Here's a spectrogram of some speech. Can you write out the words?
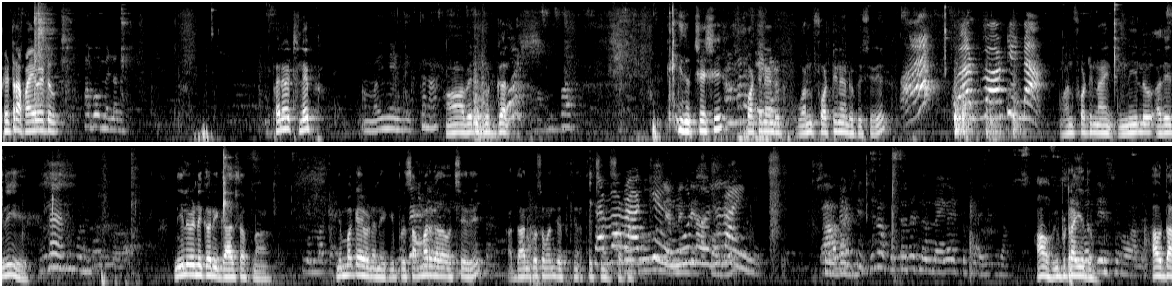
పెట్రా పై పెట్టు. పైన పెట్టు లేపు. వెరీ గుడ్ గర్ల్ ఇది వచ్చేసి forty nine rupee one forty nine rupees ఇది. వన్ ఫార్టీ నైన్ నీళ్ళు అదేంది? నీళ్ళు వెండి కానీ గాలి సప్న. నిమ్మకాయ వెండి నీకు. ఇప్పుడు సమ్మర్ కదా వచ్చేది. దానికోసం అని చెప్పి అవు ఇప్పుడు ట్రై చేద్దాం. అవు దా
